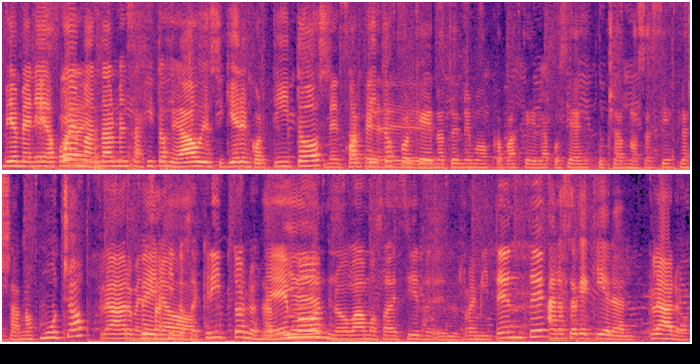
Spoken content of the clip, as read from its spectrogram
Bienvenidos, pueden mandar mensajitos de audio si quieren, cortitos. cortitos porque no tenemos capaz que la posibilidad de escucharnos así, explayarnos mucho. Claro, mensajitos escritos, los leemos, no vamos a decir el remitente. A no ser que quieran. Claro,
